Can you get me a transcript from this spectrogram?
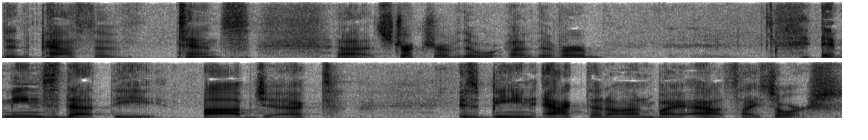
in the passive tense uh, structure of the, of the verb. It means that the object is being acted on by outside source.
